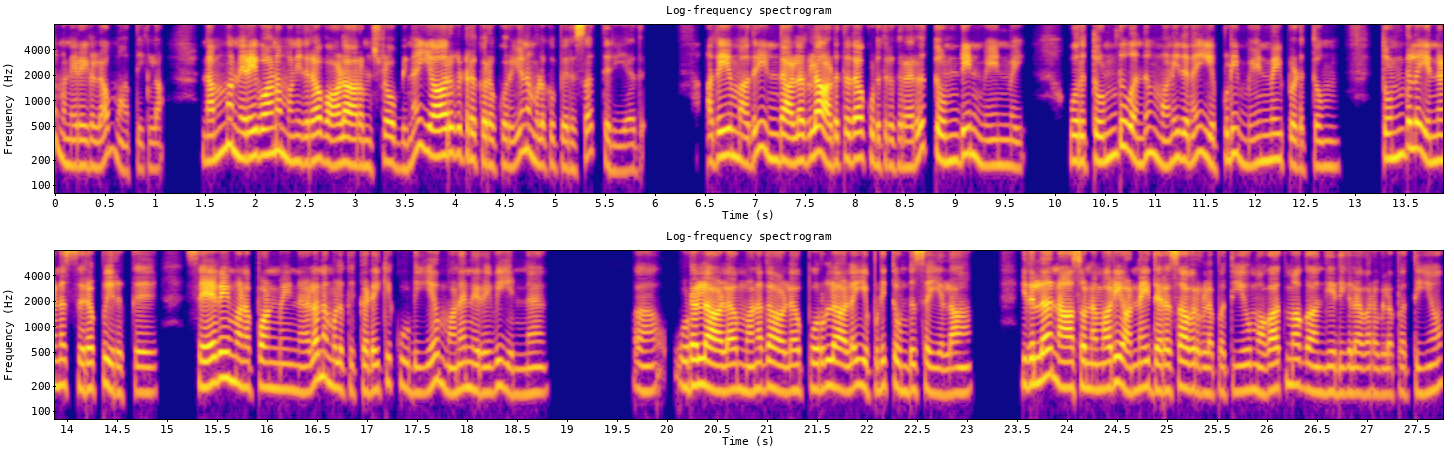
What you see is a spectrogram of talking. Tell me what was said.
நம்ம நிறைகளாக மாற்றிக்கலாம் நம்ம நிறைவான மனிதராக வாழ ஆரம்பிச்சிட்டோம் அப்படின்னா, யாருக்கிட்ட இருக்கிற குறையும் நம்மளுக்கு பெருசாக தெரியாது. அதே மாதிரி இந்த அழகில் அடுத்ததாக கொடுத்துருக்கிறாரு தொண்டின் மேன்மை. ஒரு தொண்டு வந்து மனிதனை எப்படி மேன்மைப்படுத்தும்? தொண்டுல என்னென்ன சிறப்பு இருக்கு? சேவை மனப்பான்மையினால நம்மளுக்கு கிடைக்கக்கூடிய மனநிறைவு என்ன? உடலால, மனதால, பொருளால எப்படி தொண்டு செய்யலாம்? இதில் நான் சொன்ன மாதிரி அன்னை தெரசா அவர்களை பற்றியும் மகாத்மா காந்தியடிகள் அவர்களை பற்றியும்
